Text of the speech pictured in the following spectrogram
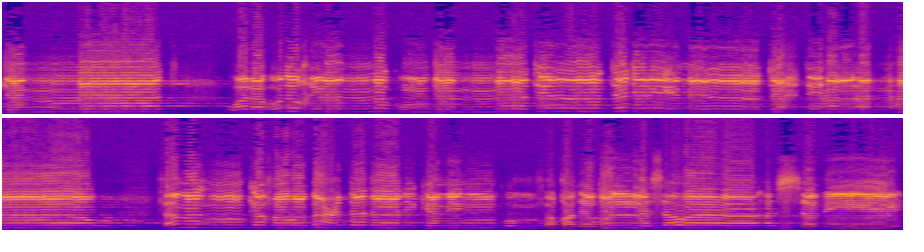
جنات ولأدخلنكم جنات فقد ضل سواء السبيل.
